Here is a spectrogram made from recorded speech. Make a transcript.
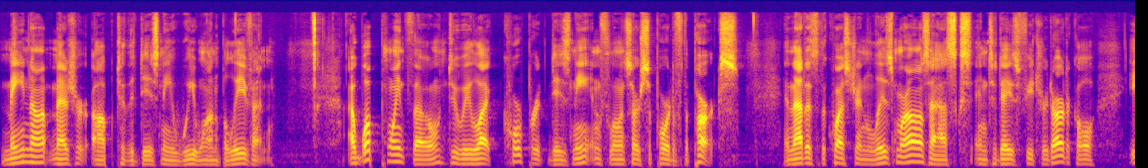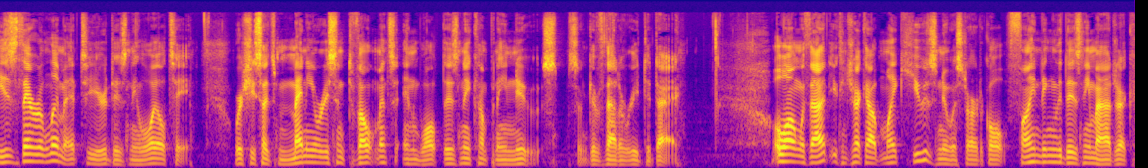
may not measure up to the Disney we want to believe in. At what point, though, do we let corporate Disney influence our support of the parks? And that is the question Liz Mraz asks in today's featured article Is there a limit to your Disney loyalty? Where she cites many recent developments in Walt Disney Company news. So give that a read today. Along with that, you can check out Mike Hughes' newest article, Finding the Disney Magic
